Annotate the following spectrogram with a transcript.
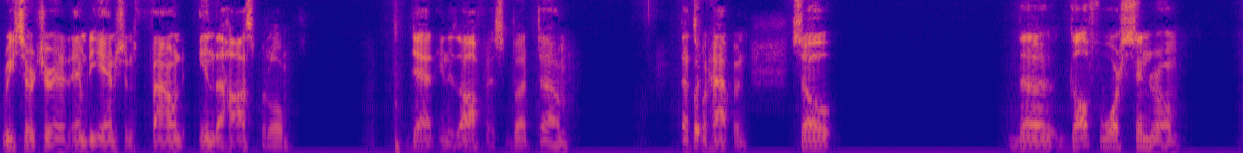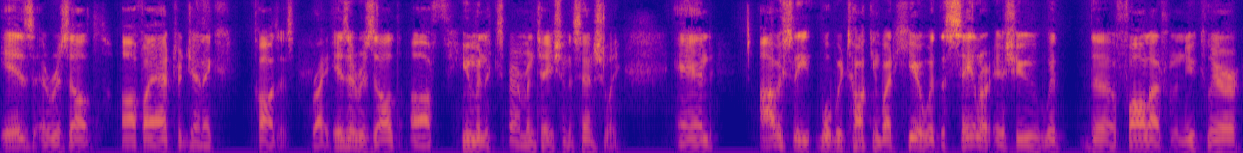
researcher at MD Anderson found in the hospital, dead in his office. But um, that's But- what happened. So the Gulf War syndrome is a result of iatrogenic causes. Right. Is a result of human experimentation, essentially. And obviously, what we're talking about here with the sailor issue, with the fallout from the nuclear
